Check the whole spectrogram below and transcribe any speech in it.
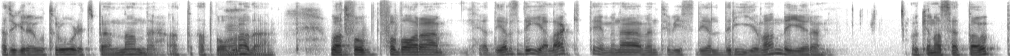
Jag tycker det är otroligt spännande att, att vara mm. där och att få, få vara ja, dels delaktig men även till viss del drivande i det och kunna sätta upp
